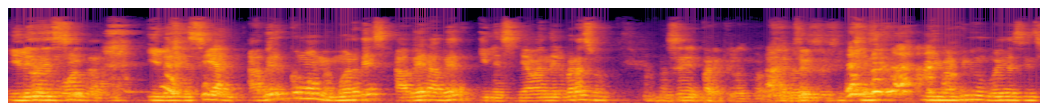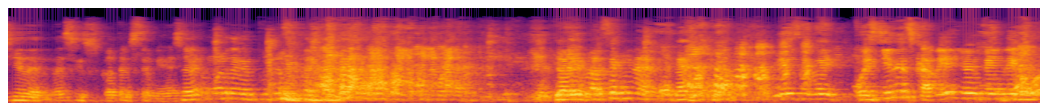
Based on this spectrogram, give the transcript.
Y le, importa. y le decían, a ver cómo me muerdes, a ver, a ver, y le enseñaban el brazo. No sé, para que los Ah, sí, sí, sí. Me imagino un güey así en silla de ruedas sin sus cuatro extremidades. A ver, muérdeme, puto. Ya le pasé una. Y ese güey, pues tienes cabello, eh, pendejo.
